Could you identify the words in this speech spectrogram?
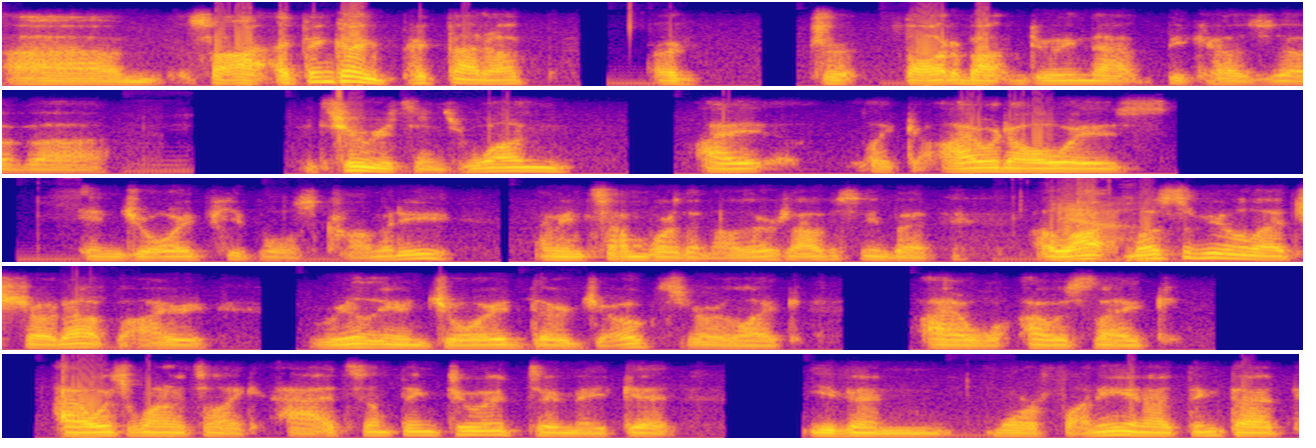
Um, so I, I think I picked that up or tr- thought about doing that because of uh, two reasons. One, I like I would always enjoy people's comedy. I mean, some more than others, obviously, but a Yeah. lot. Most of the people that showed up, I really enjoyed their jokes. Or like, I I was like, I always wanted to like add something to it to make it even more funny. And I think that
